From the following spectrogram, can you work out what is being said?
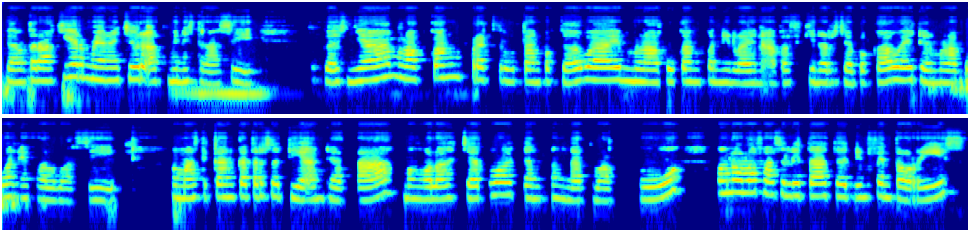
Yang terakhir, manajer administrasi. Tugasnya melakukan perekrutan pegawai, melakukan penilaian atas kinerja pegawai, dan melakukan evaluasi. Memastikan ketersediaan data, mengolah jadwal dan tenggat waktu, mengelola fasilitas dan inventoris,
